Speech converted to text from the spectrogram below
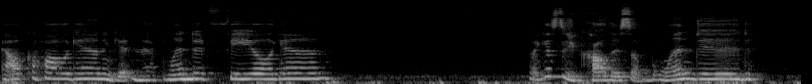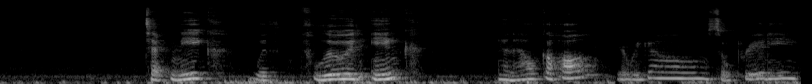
alcohol again and getting that blended feel again. I guess you call this a blended technique with fluid ink and alcohol. Here we go, so pretty.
